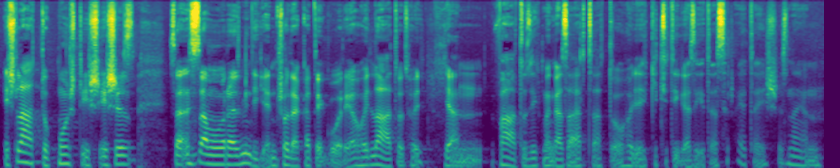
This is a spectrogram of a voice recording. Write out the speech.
és láttuk most is, és ez számomra ez mindig ilyen csoda kategória, hogy látod, hogy ilyen változik meg az arcától, hogy egy kicsit igazítasz rajta, és ez nagyon,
